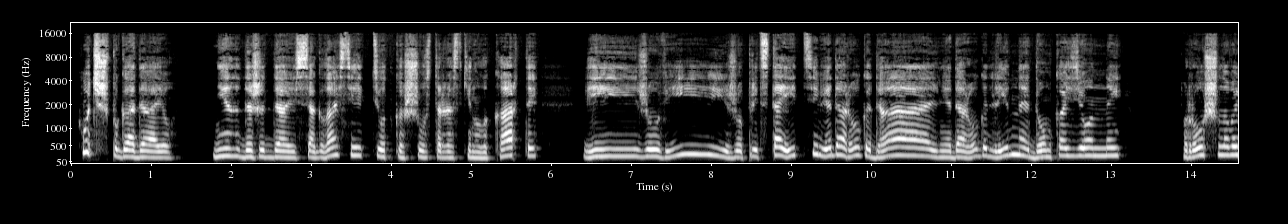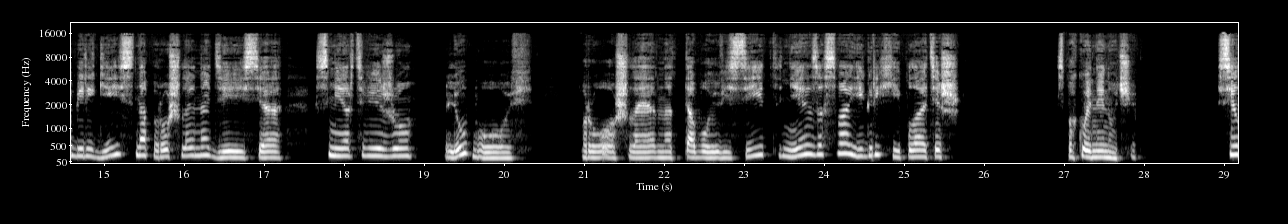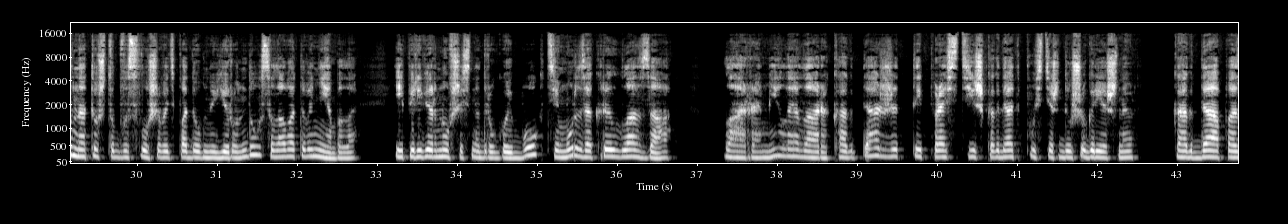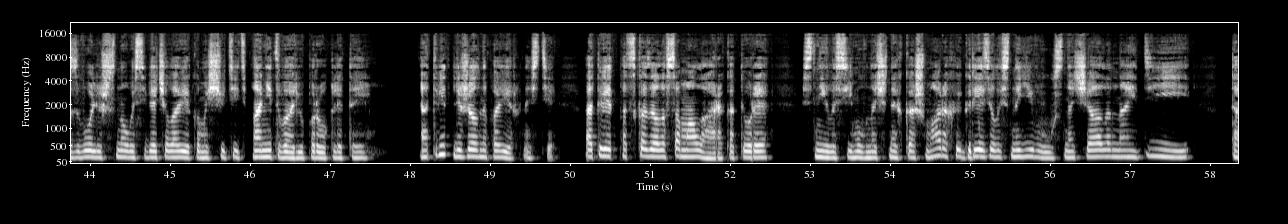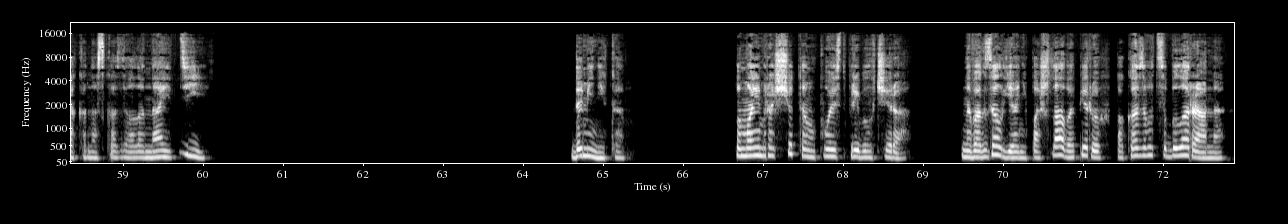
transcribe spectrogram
Хочешь, погадаю? Не дожидаясь согласия, тетка шустро раскинула карты. Вижу, вижу, предстоит тебе дорога дальняя, дорога длинная, дом казенный. Прошлого берегись, на прошлое надейся. Смерть вижу, любовь. Прошлое над тобой висит, не за свои грехи платишь. Спокойной ночи. Сил на то, чтобы выслушивать подобную ерунду, у Салаватова не было, и, перевернувшись на другой бок, Тимур закрыл глаза. «Лара, милая Лара, когда же ты простишь, когда отпустишь душу грешную? Когда позволишь снова себя человеком ощутить, а не тварью проклятой?» Ответ лежал на поверхности. Ответ подсказала сама Лара, которая снилась ему в ночных кошмарах и грезилась наяву. «Сначала найди, так она сказала: "Найди". Доминика. По моим расчетам, поезд прибыл вчера. На вокзал я не пошла, во-первых, показываться было рано.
